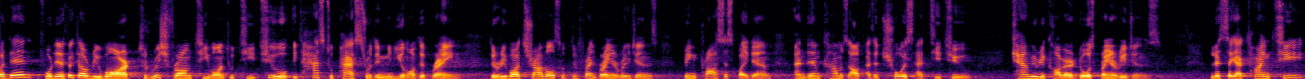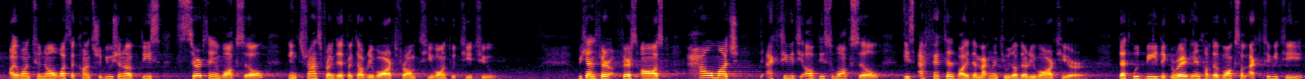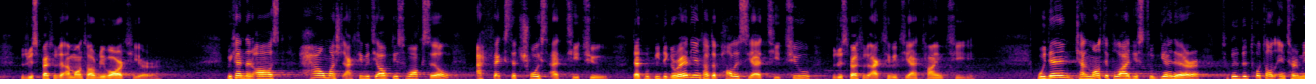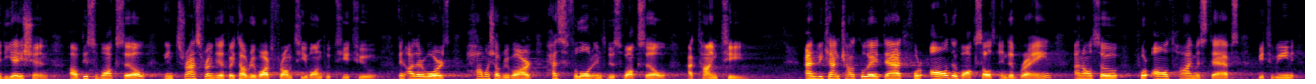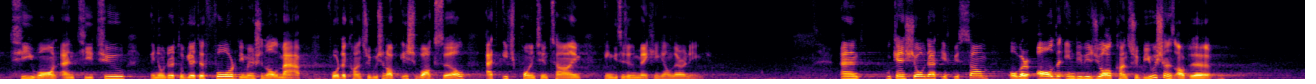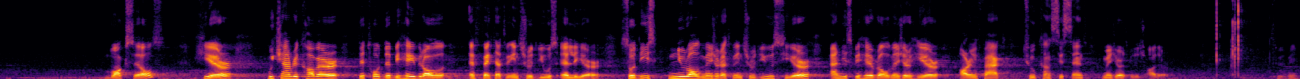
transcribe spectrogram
But then for the effect of reward to reach from T1 to T2, it has to pass through the medium of the brain. The reward travels to different brain regions, being processed by them, and then comes out as a choice at T2. can we recover those brain regions? Let's say at time t, I want to know what's the contribution of this certain voxel in transferring the effect of reward from T1 to T2. We can first ask how much the activity of this voxel is affected by the magnitude of the reward here. That would be the gradient of the voxel activity with respect to the amount of reward here. We can then ask how much the activity of this voxel affects the choice at T2. That would be the gradient of the policy at T2 with respect to the activity at time T. We then can multiply this together to get the total intermediation of this voxel in transferring the effect of reward from T1 to T2. In other words, how much of reward has flown into this voxel at time T. And we can calculate that for all the voxels in the brain and also for all time steps between T1 and T2 in order to get a four-dimensional map for the contribution of each voxel at each point in time in decision making and learning. And we can show that if we sum over all the individual contributions of the voxels, here we can recover the, the behavioral effect that we introduced earlier. So these neural measure that we introduced here and this behavioral measure here are in fact two consistent measures with each other. Excuse me.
